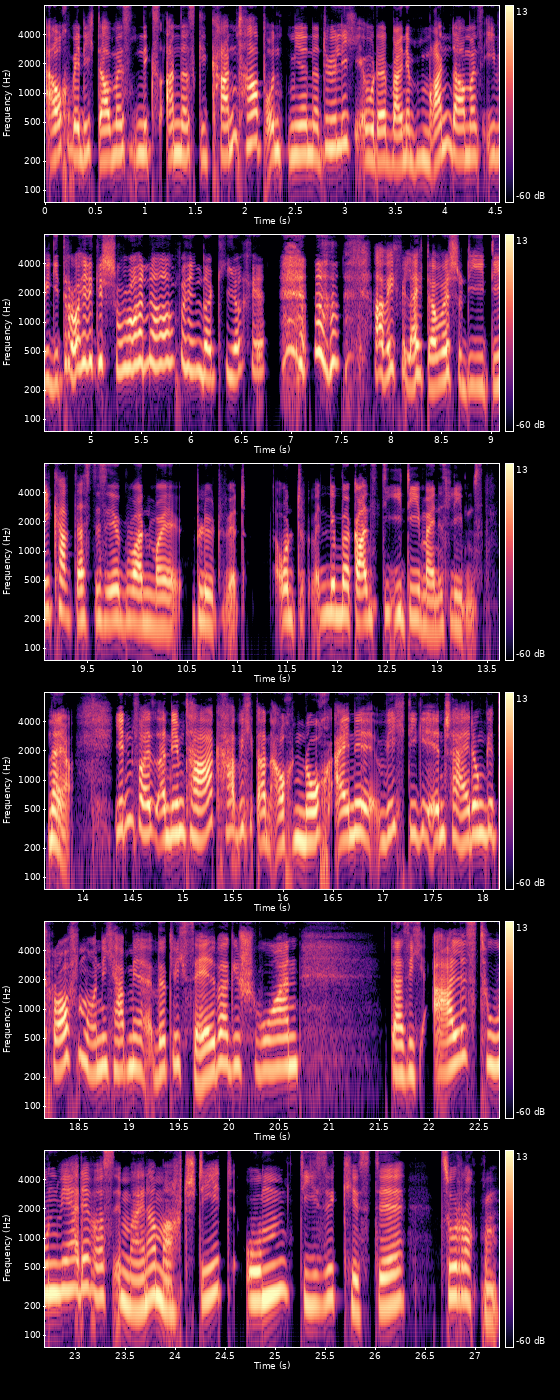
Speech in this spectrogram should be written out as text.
auch wenn ich damals nichts anderes gekannt habe und mir natürlich oder meinem Mann damals ewige Treue geschworen habe in der Kirche, habe ich vielleicht damals schon die Idee gehabt, dass das irgendwann mal blöd wird und nicht mehr ganz die Idee meines Lebens. Naja, jedenfalls an dem Tag habe ich dann auch noch eine wichtige Entscheidung getroffen und ich habe mir wirklich selber geschworen, dass ich alles tun werde, was in meiner Macht steht, um diese Kiste zu rocken.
